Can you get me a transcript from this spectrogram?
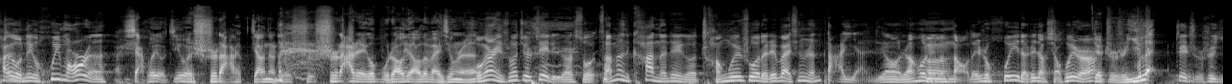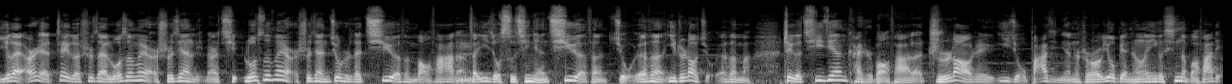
还有那个灰毛人。哎下回有机会十大讲讲这十十大这个不着调的外星人我。告诉你说，就是这里边所咱们看的这个常规说的这外星人大眼睛，然后这个嗯脑袋是灰的，这叫小灰人。这只是一类，这只是一类，而且这个是在罗森威尔事件里面，其罗斯威尔事件就是在七月份爆发的，在一九四七年七月份、九月份一直到九月份吧，这个期间开始爆发的，直到这一九八几年的时候又变成了一个新的爆发点，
